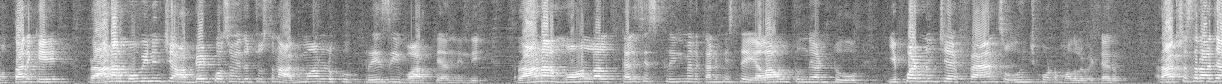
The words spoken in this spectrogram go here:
మొత్తానికి రాణా మూవీ నుంచి అప్డేట్ కోసం ఎదురు చూస్తున్న అభిమానులకు క్రేజీ వార్త అందింది. రాణా మోహన్ లాల్ కలిసి స్క్రీన్ మీద కనిపిస్తే ఎలా ఉంటుంది అంటూ ఇప్పటి నుంచే ఫ్యాన్స్ ఊహించుకోవటం మొదలుపెట్టారు. రాక్షసరాజా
